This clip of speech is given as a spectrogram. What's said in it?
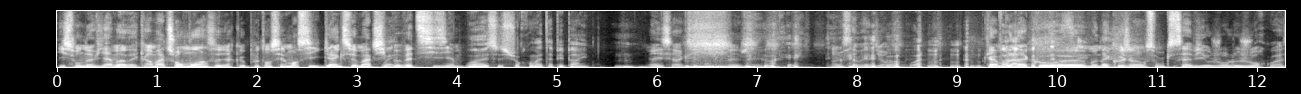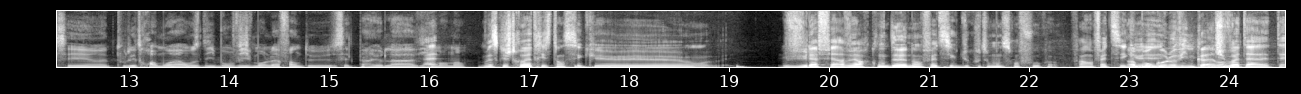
Ils sont 9 avec un match en moins, c'est-à-dire que potentiellement, s'ils gagnent ce match, ils Ouais. peuvent être 6 ouais, c'est sûr qu'on va taper Paris. Mhm. Oui, c'est vrai que c'est bon. Ouais. Ouais, ça va être dur. Voilà. En tout cas, Voilà. Monaco, euh, Monaco j'ai l'impression que ça vit au jour le jour. quoi. C'est euh, tous les 3 mois, on se dit, bon, vivement la fin de cette période-là, vivement, non? Moi, ce que je trouve attristant, c'est que vu la ferveur qu'on donne, en fait, c'est que du coup, tout le monde s'en fout. Quoi. Enfin, en fait, c'est Un que bon Golovin quand même. Tu hein. vois, t'as- t'as-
